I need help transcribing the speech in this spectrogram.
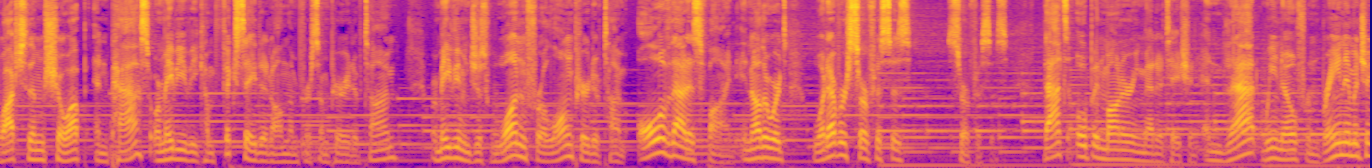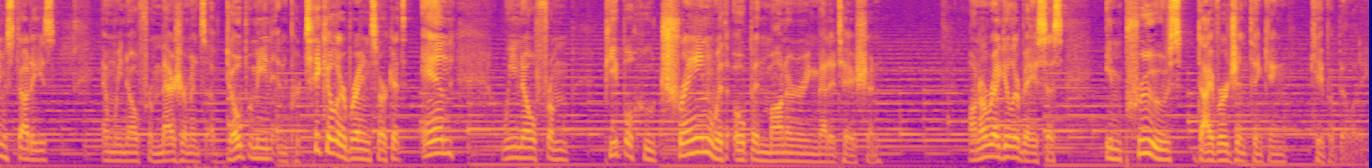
watch them show up and pass, or maybe you become fixated on them for some period of time, or maybe even just one for a long period of time, all of that is fine. In other words, whatever surfaces, surfaces. That's open monitoring meditation. And that we know from brain imaging studies, and we know from measurements of dopamine in particular brain circuits, and we know from people who train with open monitoring meditation on a regular basis improves divergent thinking capability.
